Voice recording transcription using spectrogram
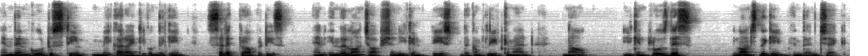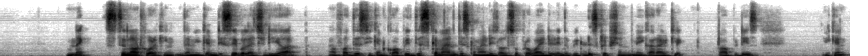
and then go to steam make a right click on the game select properties and in the launch option you can paste the complete command. Now you can close this launch the game and then check next still not working then you can disable HDR now for this you can copy this command. This command is also provided in the video description. Make a right click properties. You can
